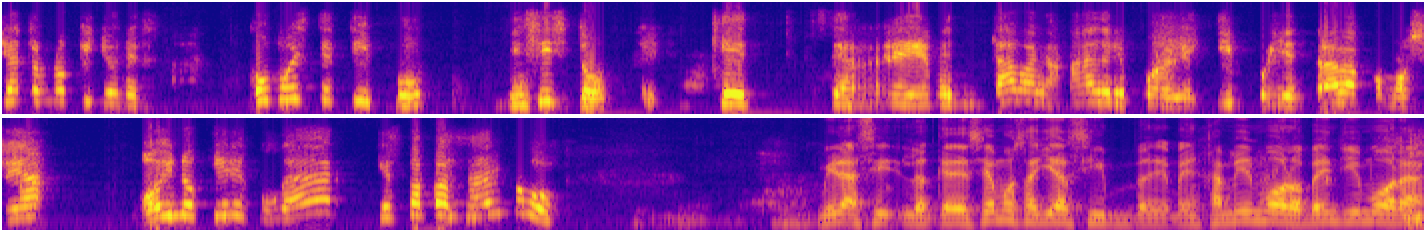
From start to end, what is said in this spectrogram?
ya tronó Quiñones. ¿Cómo este tipo, insisto, que se reventaba la madre por el equipo y entraba como sea, hoy no quiere jugar? ¿Qué está pasando? Mira, si, lo que decíamos ayer, si Benjamín Moro, Benji Mora,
